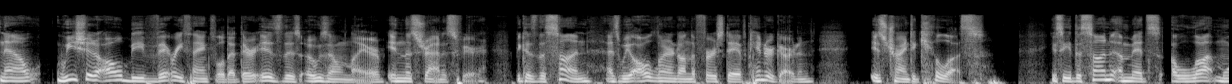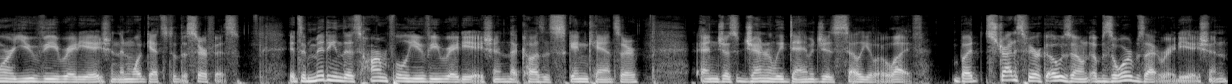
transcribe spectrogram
Now, we should all be very thankful that there is this ozone layer in the stratosphere, because the sun, as we all learned on the first day of kindergarten, is trying to kill us. You see, the sun emits a lot more UV radiation than what gets to the surface. It's emitting this harmful UV radiation that causes skin cancer and just generally damages cellular life. But stratospheric ozone absorbs that radiation.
